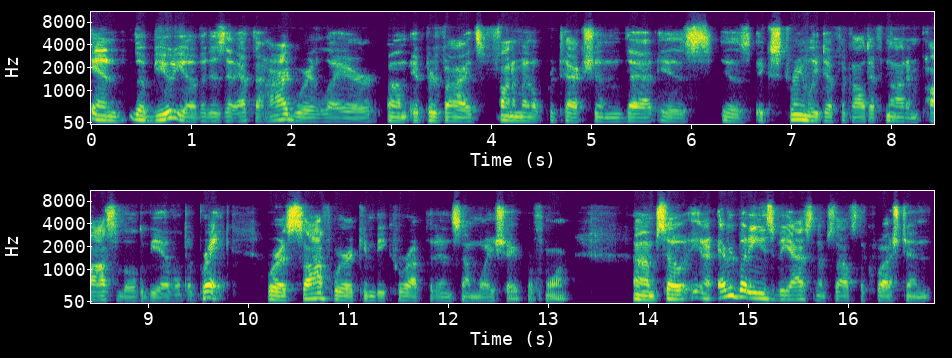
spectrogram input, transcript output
And the beauty of it is that at the hardware layer, um, it provides fundamental protection that is is extremely difficult, if not impossible, to be able to break. Whereas software can be corrupted in some way, shape, or form. Um, so you know, everybody needs to be asking themselves the question:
